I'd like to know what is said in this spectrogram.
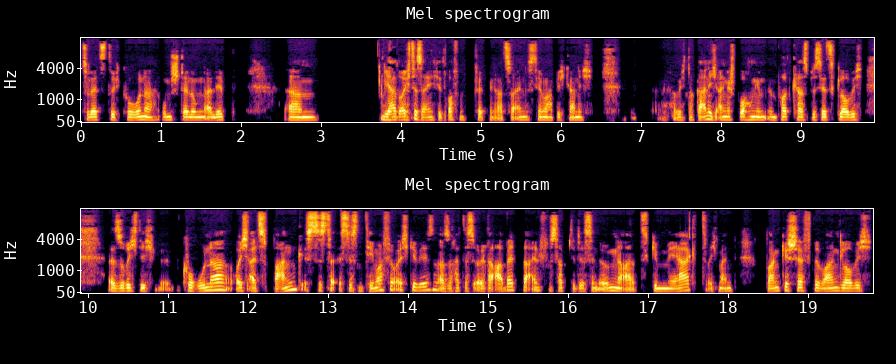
zuletzt durch Corona Umstellungen erlebt. Ähm, wie hat euch das eigentlich getroffen? Fällt mir gerade so ein, das Thema habe ich gar nicht, habe ich noch gar nicht angesprochen im, im Podcast bis jetzt, glaube ich. Also richtig Corona, euch als Bank, ist das, ist das ein Thema für euch gewesen? Also hat das eure Arbeit beeinflusst? Habt ihr das in irgendeiner Art gemerkt? Ich meine, Bankgeschäfte waren, glaube ich,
